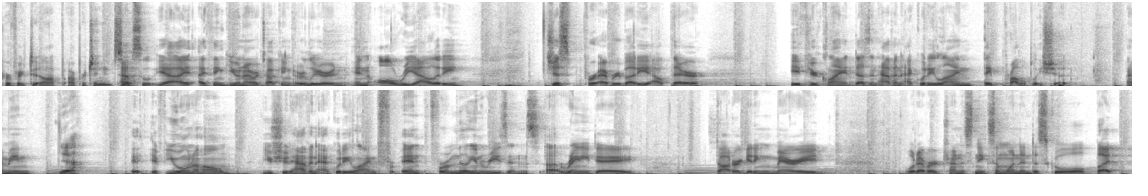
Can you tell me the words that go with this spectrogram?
perfect op- opportunity. So Absolutely. Yeah, I, I think you and I were talking earlier. In, in all reality, just for everybody out there, if your client doesn't have an equity line, they probably should. I mean, yeah. if you own a home, you should have an equity line, for, and for a million reasons. Uh, rainy day, daughter getting married, whatever, trying to sneak someone into school, but.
